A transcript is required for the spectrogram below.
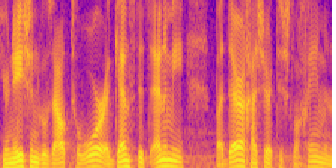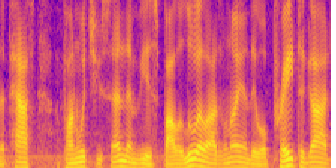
your nation goes out to war against its enemy, in the path upon which you send them, and they will pray to God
